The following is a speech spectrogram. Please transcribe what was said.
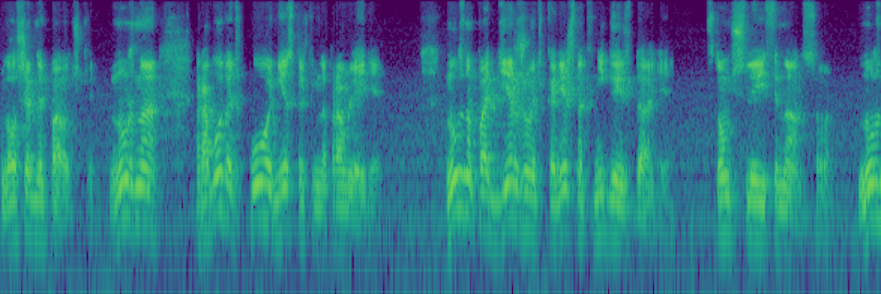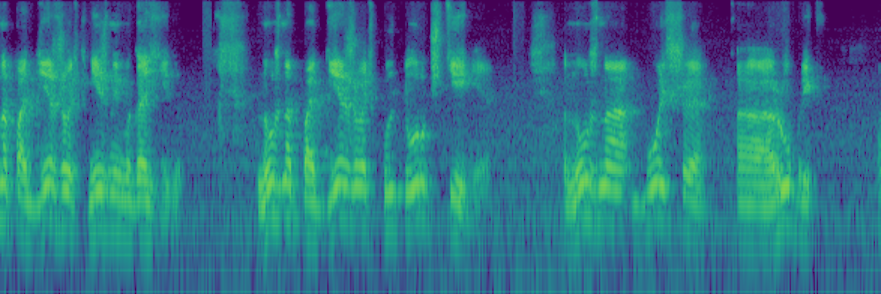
волшебной палочки. Нужно работать по нескольким направлениям. Нужно поддерживать, конечно, книгоиздание, в том числе и финансово. Нужно поддерживать книжные магазины. Нужно поддерживать культуру чтения. Нужно больше рубрик э,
